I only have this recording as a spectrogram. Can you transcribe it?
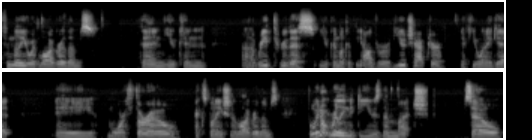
Familiar with logarithms, then you can uh, read through this. You can look at the Algebra Review chapter if you want to get a more thorough explanation of logarithms but we don't really need to use them much. So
